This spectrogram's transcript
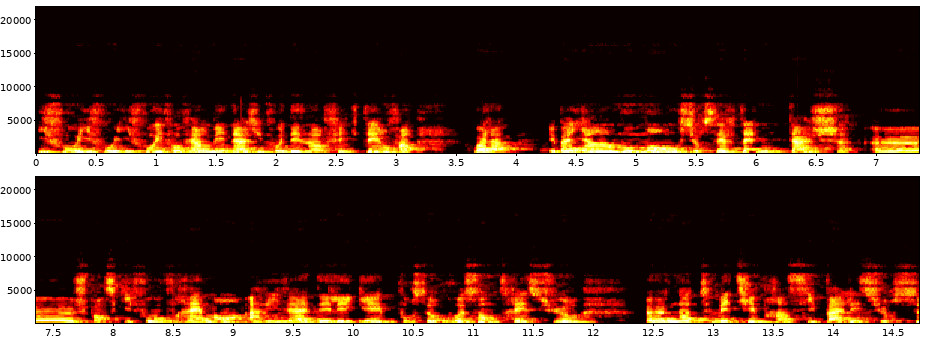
il faut, il faut, il faut, il faut faire le ménage, il faut désinfecter. Enfin, voilà. Et eh ben, il y a un moment où sur certaines tâches, euh, je pense qu'il faut vraiment arriver à déléguer pour se recentrer sur euh, notre métier principal et sur ce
